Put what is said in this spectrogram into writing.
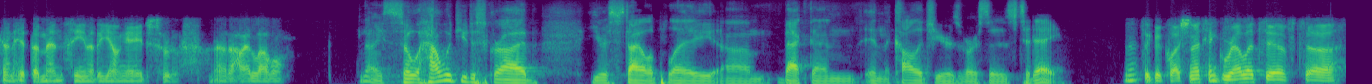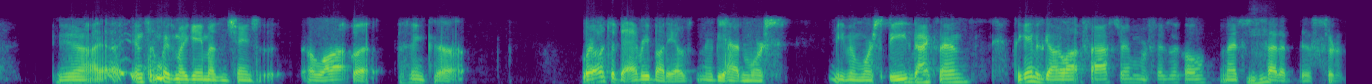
kind of hit the men's scene at a young age, sort of at a high level. Nice. So, how would you describe your style of play um, back then in the college years versus today? That's a good question. I think relative to yeah, I, in some ways my game hasn't changed a lot, but I think uh, relative to everybody, I was maybe had more, even more speed back then. The game has got a lot faster and more physical, and I just mm-hmm. had a, this sort of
